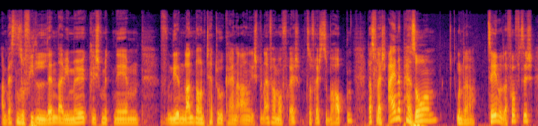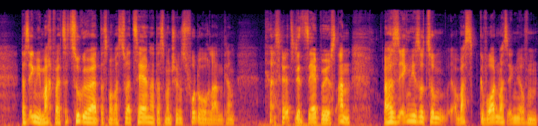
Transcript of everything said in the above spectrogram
am besten so viele Länder wie möglich mitnehmen. In jedem Land noch ein Tattoo, keine Ahnung. Ich bin einfach mal frech, so frech zu behaupten, dass vielleicht eine Person unter 10 oder 50 das irgendwie macht, weil es dazugehört, dass man was zu erzählen hat, dass man ein schönes Foto hochladen kann. Das hört sich jetzt sehr böse an. Aber es ist irgendwie so zum was geworden, was irgendwie auf dem,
